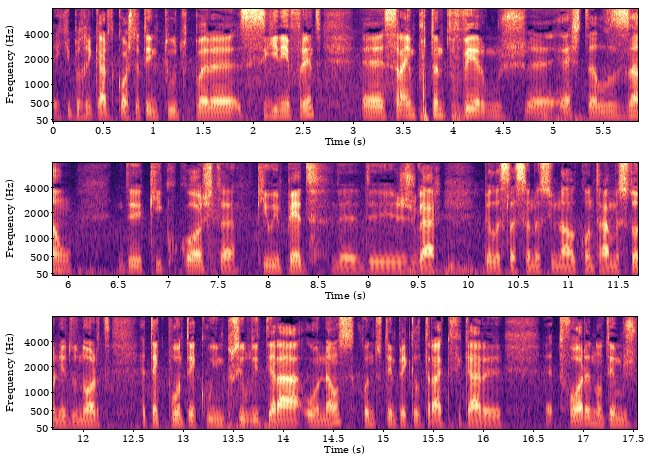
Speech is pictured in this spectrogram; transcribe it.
a equipa de Ricardo Costa tem tudo para seguir em frente. Uh, será importante vermos uh, esta lesão de Kiko Costa que o impede de, de, jogar pela seleção nacional contra a Macedónia do Norte, até que ponto é que o impossibilitará ou não, se quanto tempo é que ele terá que ficar uh, de fora, não temos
